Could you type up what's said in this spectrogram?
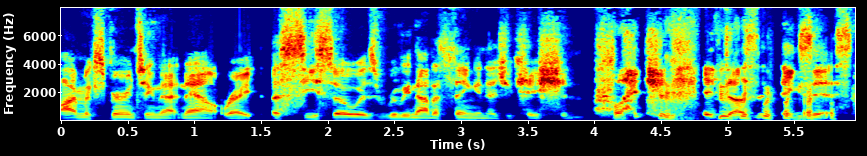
I'm experiencing that now, right? A CISO is really not a thing in education. like it doesn't exist.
